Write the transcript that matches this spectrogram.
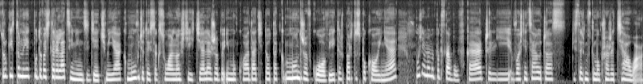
Z drugiej strony, jak budować te relacje między dziećmi, jak mówić o tej seksualności i ciele, żeby im układać to tak mądrze w głowie i też bardzo spokojnie. Później mamy podstawówkę, czyli właśnie cały czas jesteśmy w tym obszarze ciała.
